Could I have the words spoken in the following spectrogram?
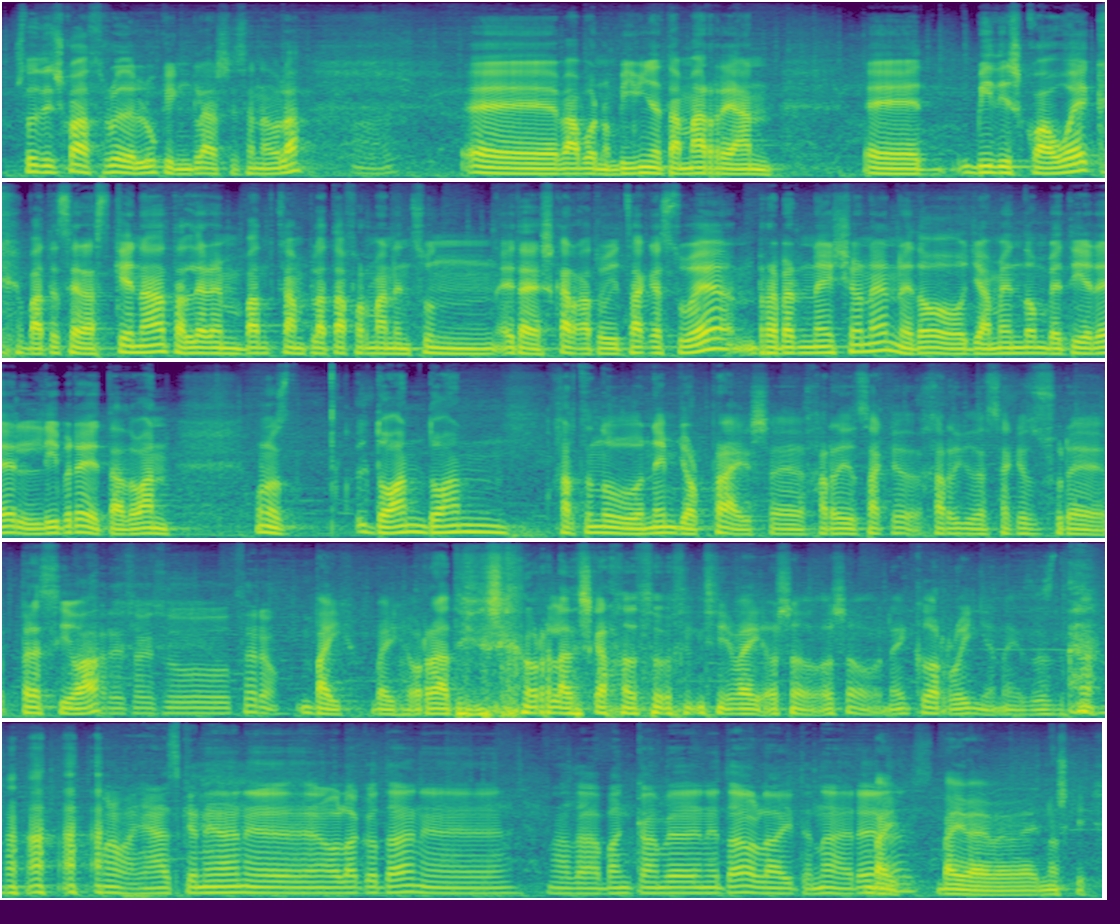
Uste diskoa Through the Looking Glass izan dela. E, ba, bueno, 2010an e, bi disko hauek, batez ere azkena, talderen Bandcamp plataforman entzun eta eskargatu ditzakezue, Reverb Nationen edo Jamendon beti ere libre eta doan, bueno, doan, doan jartzen du name your price, eh, jarri, dezake, jarri dezakezu zure prezioa. Jarri dezakezu zero. Bai, bai, horregatik horrela deskargatu ni bai, oso, oso, nahiko ruina naiz, ez da. bueno, baina azkenean e, olakotan, e, nada, bankanben eta hola egiten da, ere, bai, ez? bai, bai, bai, bai, noski.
